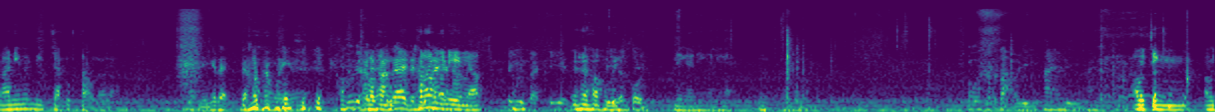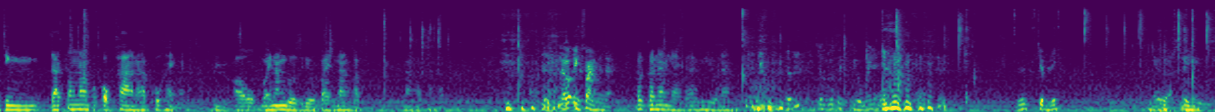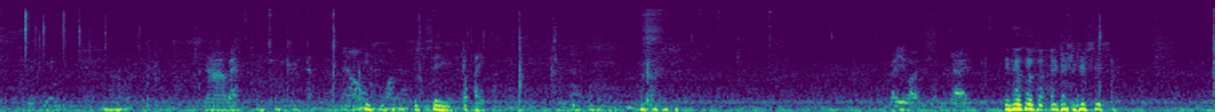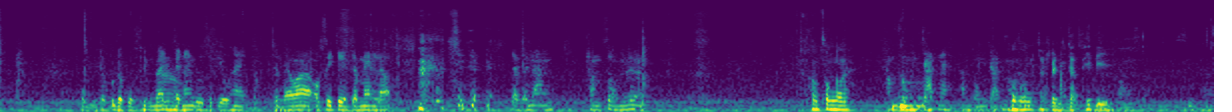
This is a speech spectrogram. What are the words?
ร้านนี้ไม่มีจัดลูกเต่าแล้วล่ะ นี่ก็ได้แต่เขาทำเองเขาเขาทำเขาทำกันเองแล้วไปยืนไปไปยืนเอาไปทีละคนนี่ไงนี่ไงนี่ไงเขาศึกษาไปดีไส้ดีไส้เอาจริง เอาจริงจัดต้องนั่งประกบข้างนะครับคู่แข่งอะเอาไว้นั่งดูสกิลไปนั่งครับนั่งครับนั่งครับ แล้วอีกฝั่งหนึ่งอะก็ก็นั่งไงก็ให้พี่อยู่นั่งจะรู้สกิลไหมเนี่ยเก็บดิเยสิบอะสี่นาไปไม่เอาสิบสี่ก็ไปฝั่งนู้นสิ ไปก่อนผมใช้ ผมเดี๋ยวเดี๋ยวผมไปไปนั่งดูสกิลให้ ถึงแม้ว่าออกซิเจนจะแม่นแล้ว แต่ไปนั่งทำทรงเรื่องทำทรงอะไรทำทรงจัดไงทำทรงจัดทำทรงจัดเป็นจัดที่ดีสี่ห้า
